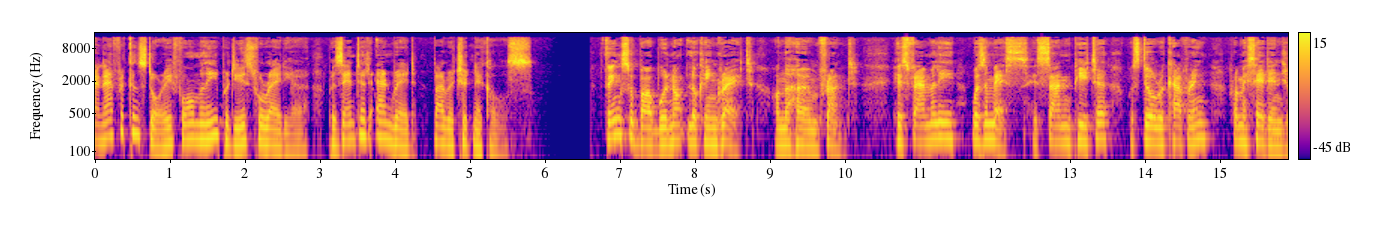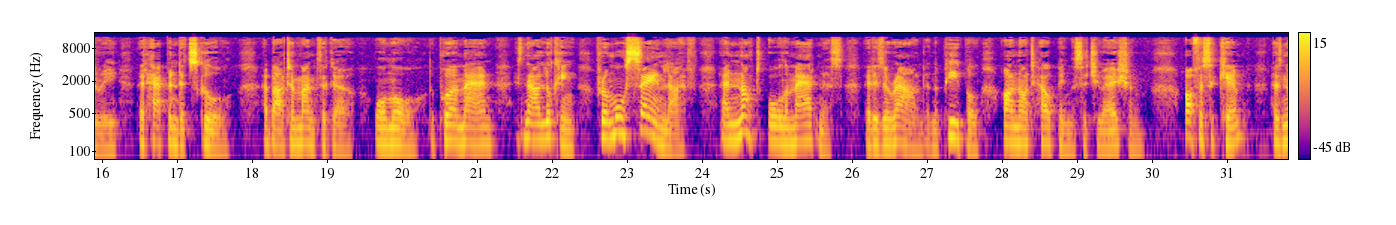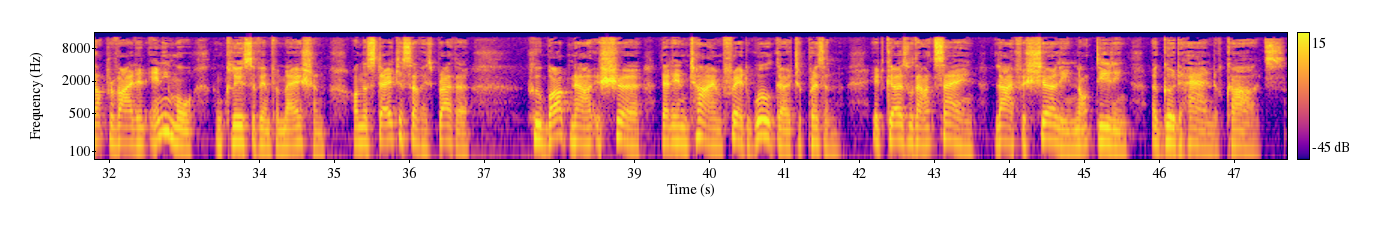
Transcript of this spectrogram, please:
An African story formerly produced for radio, presented and read by Richard Nicholls. Things for Bob were not looking great on the home front. His family was a mess. His son Peter was still recovering from his head injury that happened at school about a month ago or more. The poor man is now looking for a more sane life and not all the madness that is around, and the people are not helping the situation. Officer Kemp has not provided any more conclusive information on the status of his brother, who Bob now is sure that in time Fred will go to prison. It goes without saying, life is surely not dealing a good hand of cards.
